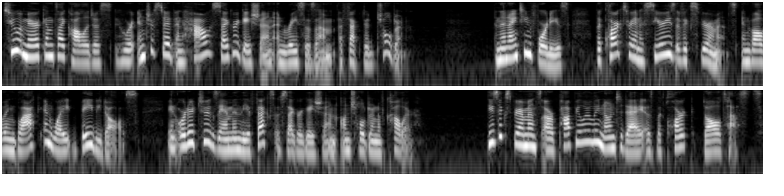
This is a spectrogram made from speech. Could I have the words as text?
two American psychologists who are interested in how segregation and racism affected children. In the 1940s, the Clarks ran a series of experiments involving black and white baby dolls in order to examine the effects of segregation on children of color. These experiments are popularly known today as the Clark doll tests,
